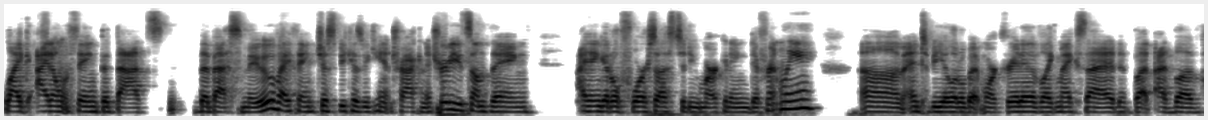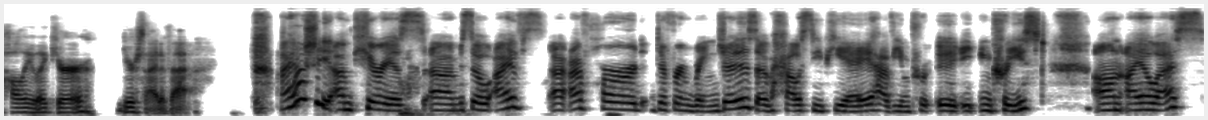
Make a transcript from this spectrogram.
Like, I don't think that that's the best move. I think just because we can't track and attribute something, I think it'll force us to do marketing differently um, and to be a little bit more creative, like Mike said. But I'd love Holly, like your your side of that. I actually I'm curious. Um, so I've I've heard different ranges of how CPA have impro- increased on iOS.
